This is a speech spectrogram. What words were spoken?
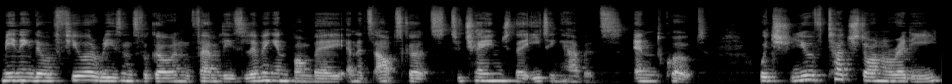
meaning there were fewer reasons for Goan families living in Bombay and its outskirts to change their eating habits. End quote. which you've touched on already,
